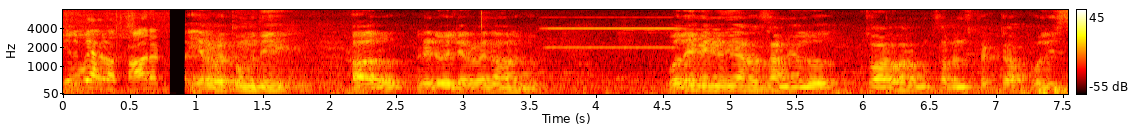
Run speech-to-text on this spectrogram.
వెళ్ళిపోయి అక్కడ కార్ అడ్డు ఇరవై తొమ్మిది ఆరు రెండు వేల ఇరవై నాలుగు ఉదయం ఎనిమిది గంటల సమయంలో Chodavaram sub inspector of police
